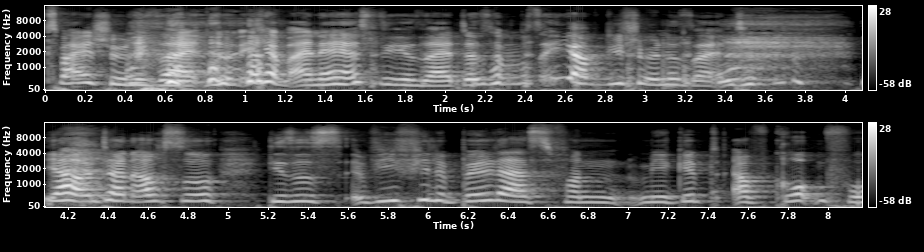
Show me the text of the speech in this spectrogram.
zwei schöne Seiten und ich habe eine hässliche Seite, deshalb muss ich auf die schöne Seite. Ja, und dann auch so dieses, wie viele Bilder es von mir gibt auf Gruppenfotos,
